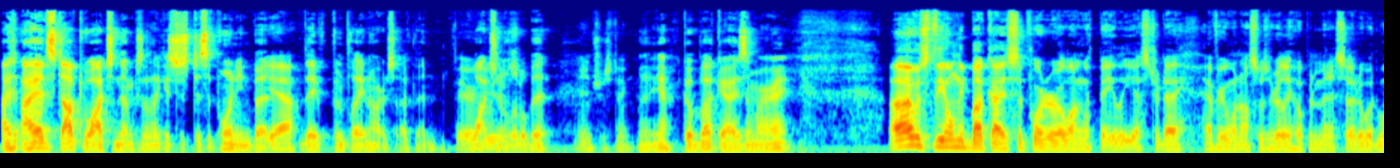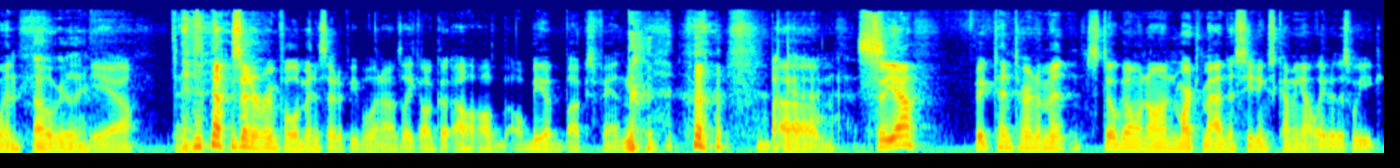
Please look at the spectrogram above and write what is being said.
I I had stopped watching them because I was like it's just disappointing, but Yeah. they've been playing hard, so I've been Fair watching a little bit. Interesting. But yeah, go Buckeyes! Am I right? I was the only Buckeyes supporter along with Bailey yesterday. Everyone else was really hoping Minnesota would win. Oh really? Yeah. I was in a room full of Minnesota people, and I was like, "I'll go. I'll. I'll, I'll be a Bucks fan." Buckeyes. so yeah, Big Ten tournament still going on. March Madness seedings coming out later this week.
